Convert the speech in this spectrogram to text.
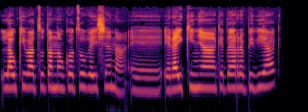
lauki batzutan daukotzu geixena, e, eraikinak eta errepidiak,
